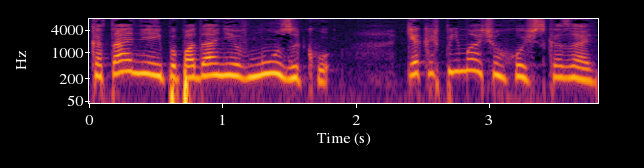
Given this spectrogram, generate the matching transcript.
катания и попадания в музыку. Я, конечно, понимаю, что он хочет сказать.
